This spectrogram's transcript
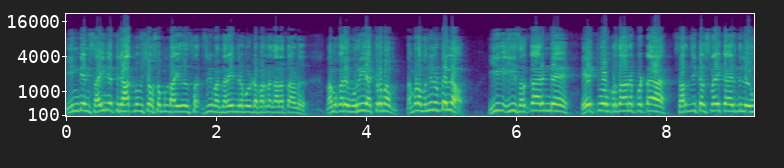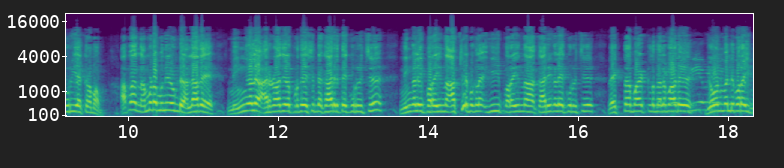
ഇന്ത്യൻ സൈന്യത്തിന് ആത്മവിശ്വാസം ഉണ്ടായത് ശ്രീമതി നരേന്ദ്രമോദിയുടെ ഭരണകാലത്താണ്. നമുക്കറിയാം ഉറി അക്രമം നമ്മുടെ മുന്നിലുണ്ടല്ലോ. ഈ ഈ സർക്കാരിന്റെ ഏറ്റവും പ്രധാനപ്പെട്ട സർജിക്കൽ സ്ട്രൈക്ക് ആയിരുന്നില്ലേ ഉറി അക്രമം? അപ്പൊ നമ്മുടെ മുന്നിലുണ്ട്. അല്ലാതെ നിങ്ങൾ അരുണാചൽ പ്രദേശിന്റെ കാര്യത്തെക്കുറിച്ച് നിങ്ങൾ ഈ പറയുന്ന ആക്ഷേപങ്ങളെ ഈ പറയുന്ന കാര്യങ്ങളെ കുറിച്ച് വ്യക്തമായിട്ടുള്ള നിലപാട് ഗവൺമെന്റ് പറയും.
